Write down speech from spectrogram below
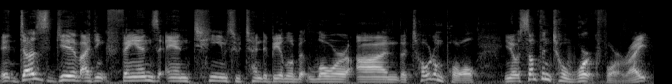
it does give, I think, fans and teams who tend to be a little bit lower on the totem pole, you know, something to work for, right?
